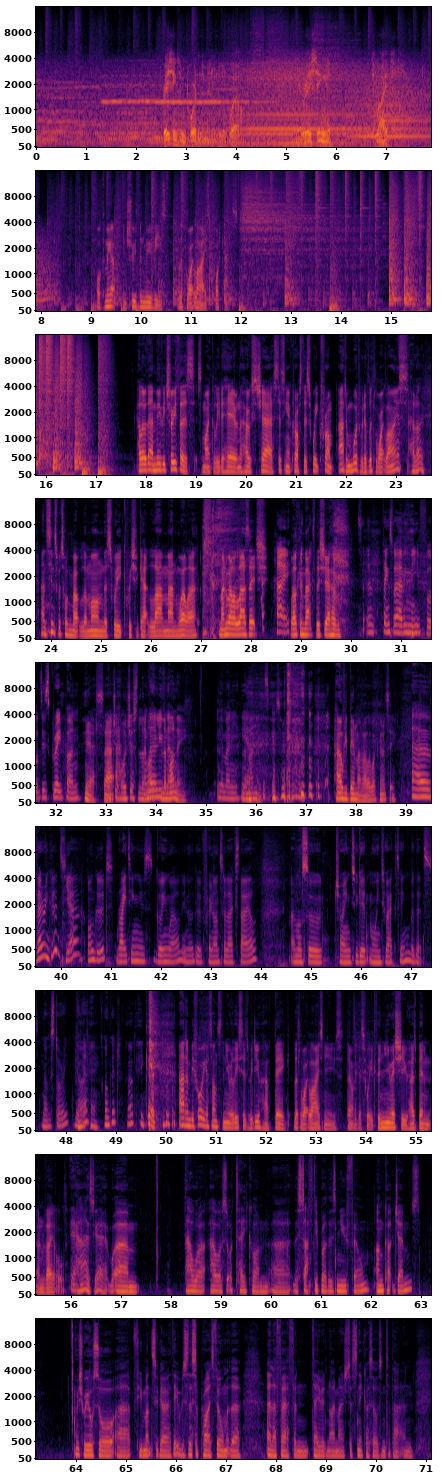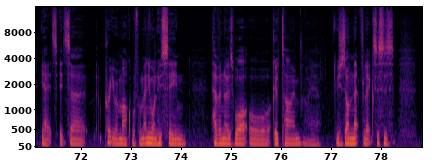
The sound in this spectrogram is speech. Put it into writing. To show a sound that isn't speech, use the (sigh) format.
Racing's important to men who do it well. When you're racing, it, it's life. All coming up in Truth in Movies, a Little White Lies podcast. Hello there, movie truthers. It's Michael Leader here in the host chair, sitting across this week from Adam Woodward of Little White Lies. Hello. And since we're talking about Le Mans this week, we should get La Manuela, (laughs) Manuela Lazic. Hi. Welcome back to the show. Uh, thanks for having me for this great pun. Yes. Or, Uh, ju- or just Le, I'm Mon- leave Le now. Money. Le money. Le yeah, money. That's good. (laughs) how have you been, Manuela? What have you been to? uh, very good. Yeah, all good. Writing is going well. You know, the freelancer lifestyle. I'm also trying to get more into acting, but that's another story. But yeah, Okay. all good. Okay, good. (laughs) Adam, before we get on to the new releases, we do have big Little White Lies news, don't we, this week? The new issue has been unveiled. It has, yeah. Um, our our sort of take on uh, the Safdie brothers' new film, Uncut Gems, which we all saw uh, a few months ago. I think it was the surprise film at the LFF, and David and I managed to sneak ourselves into that. And yeah, it's it's a pretty remarkable film. Anyone who's seen Heaven Knows What or Good Time, Oh, yeah. which is on Netflix. This is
